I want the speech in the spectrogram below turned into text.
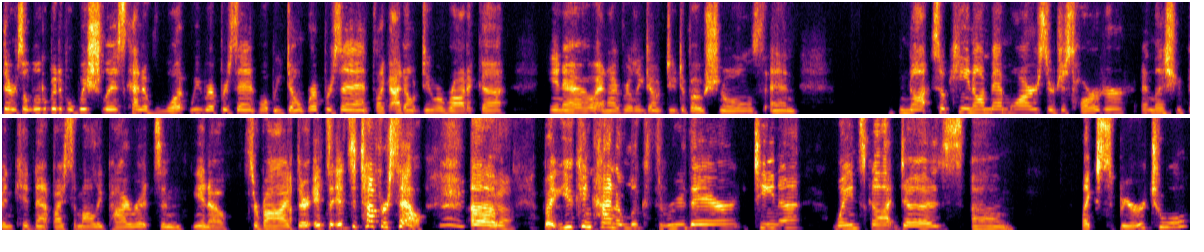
there's a little bit of a wish list, kind of what we represent, what we don't represent. Like I don't do erotica, you know, and I really don't do devotionals. And not so keen on memoirs. They're just harder unless you've been kidnapped by Somali pirates and you know survived. There, it's it's a tougher sell. Um, Yeah. But you can kind of look through there. Tina Wainscott does um, like spiritual,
